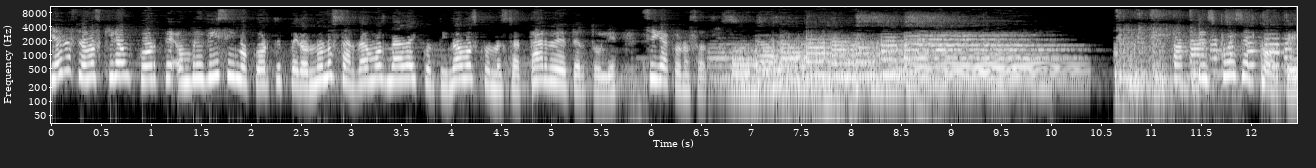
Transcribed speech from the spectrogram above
Ya nos tenemos que ir a un corte, un brevísimo corte, pero no nos tardamos nada y continuamos con nuestra tarde de tertulia. Siga con nosotros. Después del corte,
